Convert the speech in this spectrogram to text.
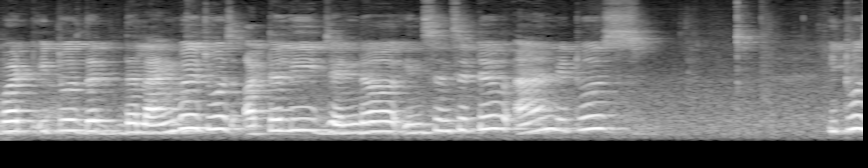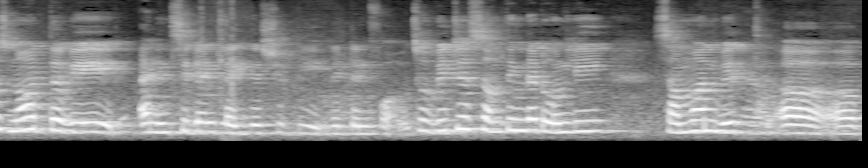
but it was the, the language was utterly gender insensitive and it was it was not the way an incident like this should be written for. So which is something that only someone with uh, uh,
